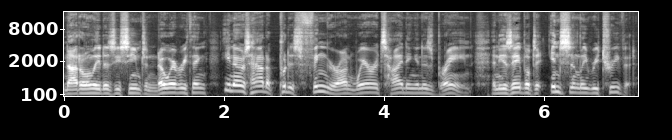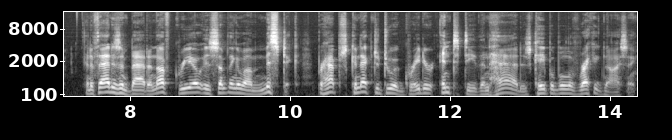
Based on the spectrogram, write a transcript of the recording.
Not only does he seem to know everything, he knows how to put his finger on where it's hiding in his brain, and he is able to instantly retrieve it. And if that isn't bad enough, Grio is something of a mystic, perhaps connected to a greater entity than Had is capable of recognizing.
